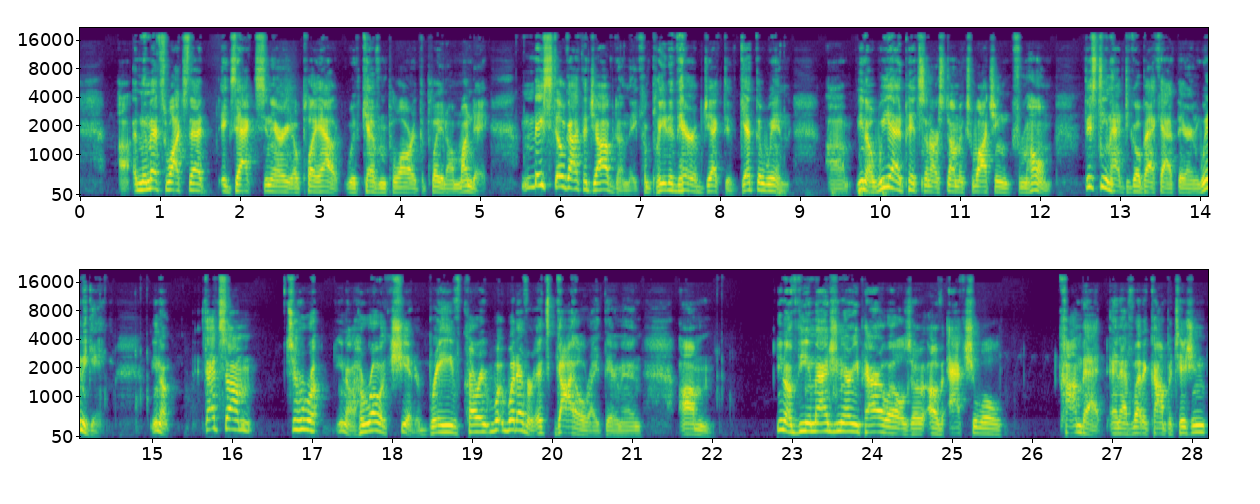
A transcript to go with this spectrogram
Uh, and the Mets watched that exact scenario play out with Kevin Pillar at the plate on Monday. They still got the job done. They completed their objective, get the win. Um, you know, we had pits in our stomachs watching from home. This team had to go back out there and win a game. You know, that's um, hero- you know heroic shit or brave courage, wh- whatever. It's guile right there, man. Um, you know, the imaginary parallels of, of actual combat and athletic competition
